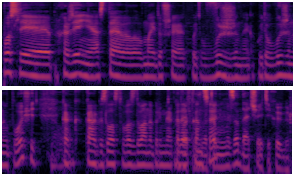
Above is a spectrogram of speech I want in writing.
после прохождения оставила в моей душе какую-то выжженную, какую-то выжженную площадь, ну, как, как The Last of Us 2, например, когда в я в конце... В этом и задача этих игр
